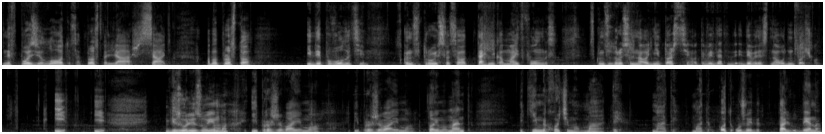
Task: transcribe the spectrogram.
Не в позі лотоса, просто ляж, сядь. Або просто іди по вулиці, сконцентруйся, це техніка mindfulness. Сконцентруйся на одній точці, от ви йдете і дивитесь на одну точку. І, і візуалізуємо, і проживаємо, і проживаємо той момент, який ми хочемо мати. Мати, мати. От уже йде та людина,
